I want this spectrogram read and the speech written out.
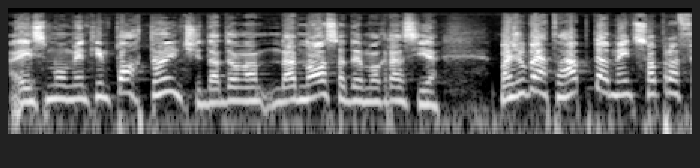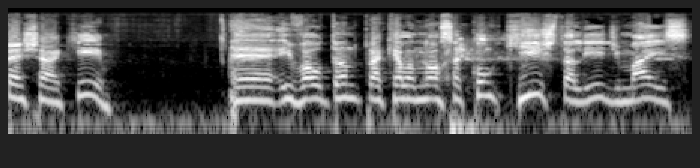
a esse momento importante da, da nossa democracia. Mas, Gilberto, rapidamente, só para fechar aqui, é, e voltando para aquela nossa conquista ali de mais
